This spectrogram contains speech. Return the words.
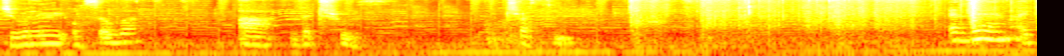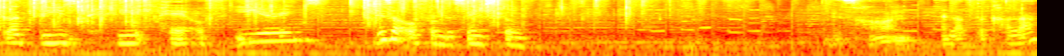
jewelry or silver are the truth. Trust me and then i got these pair of earrings. These are all from the same store. This horn i love the color.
